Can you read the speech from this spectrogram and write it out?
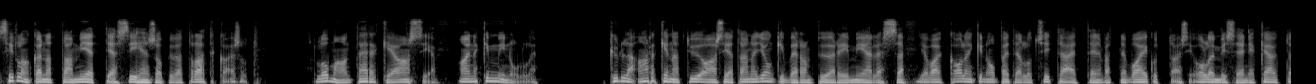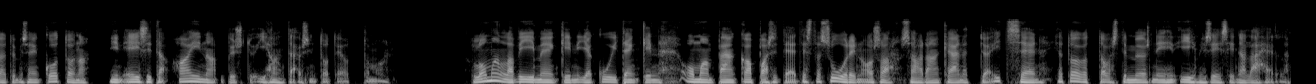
Silloin kannattaa miettiä siihen sopivat ratkaisut. Loma on tärkeä asia, ainakin minulle. Kyllä arkena työasiat aina jonkin verran pyörii mielessä, ja vaikka olenkin opetellut sitä, etteivät ne vaikuttaisi olemiseen ja käyttäytymiseen kotona, niin ei sitä aina pysty ihan täysin toteuttamaan. Lomalla viimeinkin ja kuitenkin oman pään kapasiteetista suurin osa saadaan käännettyä itseen ja toivottavasti myös niihin ihmisiin siinä lähellä,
